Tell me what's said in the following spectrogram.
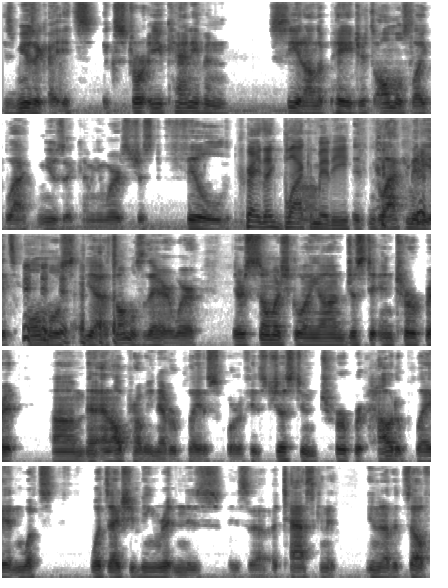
his music, it's extraordinary. You can't even see it on the page. It's almost like black music. I mean, where it's just filled, right? Like black um, MIDI. It, black MIDI. It's almost yeah, it's almost there where there's so much going on just to interpret. Um, and, and, I'll probably never play a score of his. Just to interpret how to play it and what's what's actually being written is is a, a task in it in and of itself.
